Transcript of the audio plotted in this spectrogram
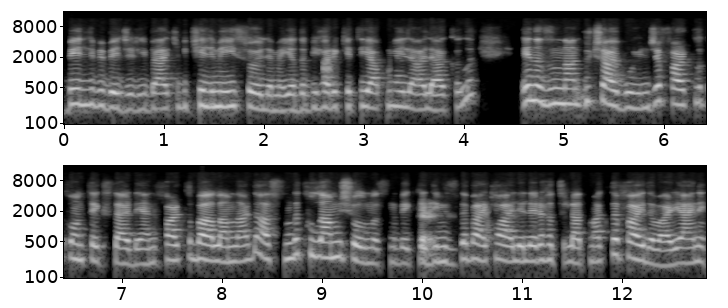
belli bir beceriyi belki bir kelimeyi söyleme ya da bir hareketi yapma ile alakalı en azından 3 ay boyunca farklı kontekstlerde yani farklı bağlamlarda aslında kullanmış olmasını beklediğimizde evet. belki ailelere hatırlatmakta fayda var. Yani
